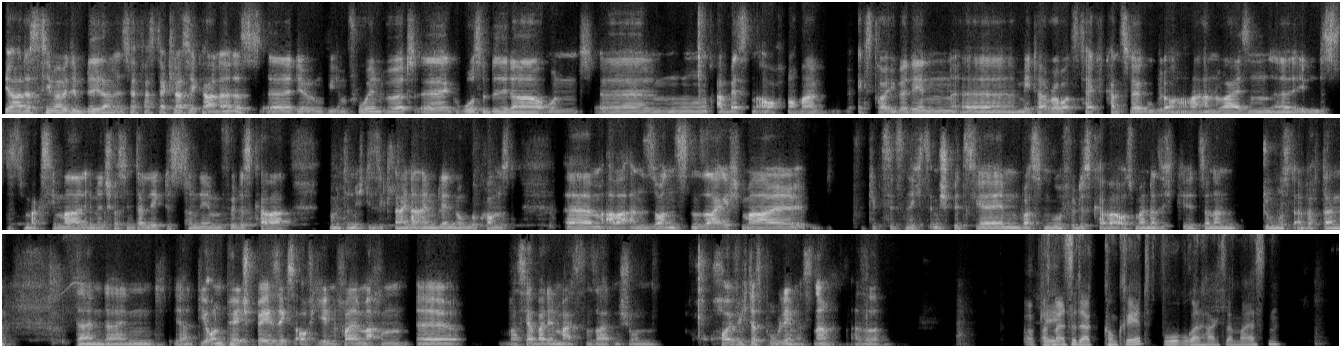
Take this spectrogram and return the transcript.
Ja, das Thema mit den Bildern ist ja fast der Klassiker, ne? dass äh, dir irgendwie empfohlen wird, äh, große Bilder und ähm, am besten auch nochmal extra über den äh, Meta Robots Tag kannst du ja Google auch nochmal anweisen, äh, eben das, das Maximal-Image, was hinterlegt ist, zu nehmen für das Cover, damit du nicht diese kleine Einblendung bekommst. Ähm, aber ansonsten sage ich mal, gibt's jetzt nichts im Speziellen, was nur für das Cover aus meiner Sicht gilt, sondern du musst einfach dann dein, dein, ja, die On-Page-Basics auf jeden Fall machen, äh, was ja bei den meisten Seiten schon häufig das Problem ist. Ne? Also, okay. Was meinst du da konkret? Wo, woran hakt es am meisten?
